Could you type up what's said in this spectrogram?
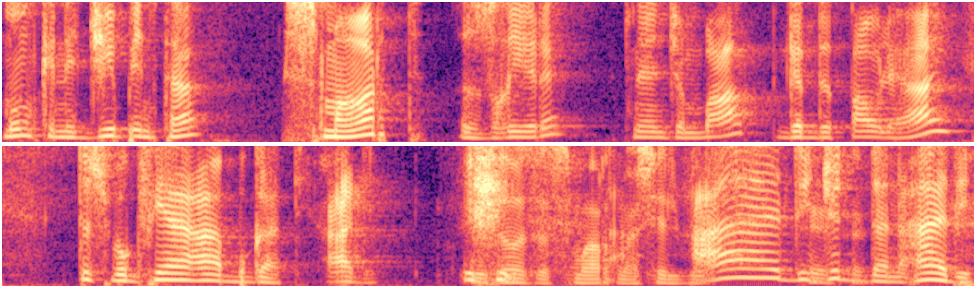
ممكن تجيب أنت سمارت صغيرة اثنين جنب بعض قد الطاولة هاي تسبق فيها بوغاتي عادي. دوز سمارت مع شيلبي عادي جدا عادي.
